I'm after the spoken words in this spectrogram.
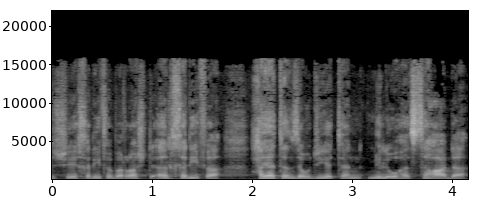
الشيخ خليفة بن راشد آل خليفة حياة زوجية ملؤها السعادة.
